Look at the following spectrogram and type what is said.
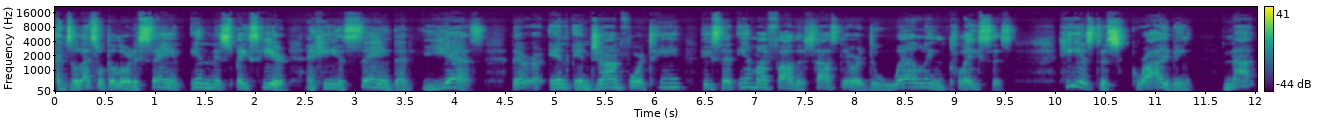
And so that's what the Lord is saying in this space here. And he is saying that yes, there are in, in John 14, he said, In my father's house there are dwelling places. He is describing not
